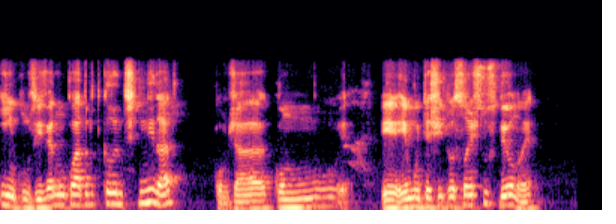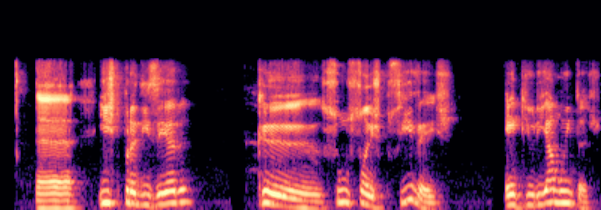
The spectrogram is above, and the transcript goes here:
inclusive é num quadro de clandestinidade, como já como em, em muitas situações sucedeu, não é? Uh, isto para dizer que soluções possíveis, em teoria, há muitas.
